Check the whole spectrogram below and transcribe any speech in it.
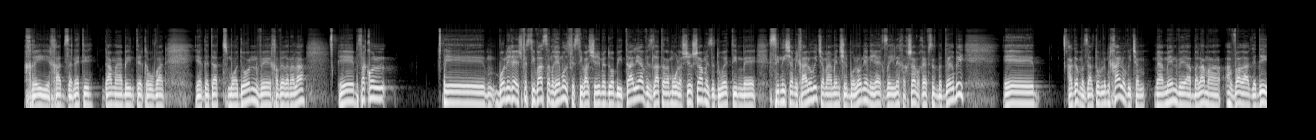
אחרי אחד זנטי, גם היה באינטר כמובן, אגדת מועדון וחבר הנהלה. בסך הכל בוא נראה, יש פסטיבל סן רמו, זה פסטיבל שירים ידוע באיטליה, וזלטן אמור לשיר שם, איזה דואט עם סינישה מיכאלוביץ', המאמן של בולוניה, נראה איך זה ילך עכשיו אחרי הפסד בדרבי. אגב, מזל טוב למיכאלוביץ', המאמן והבלם העבר האגדי,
